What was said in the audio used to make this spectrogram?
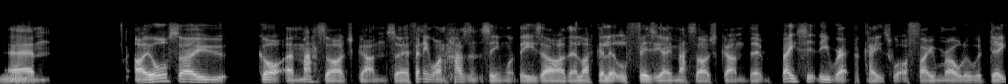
Mm. Um, I also got a massage gun. So if anyone hasn't seen what these are, they're like a little physio massage gun that basically replicates what a foam roller would do,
